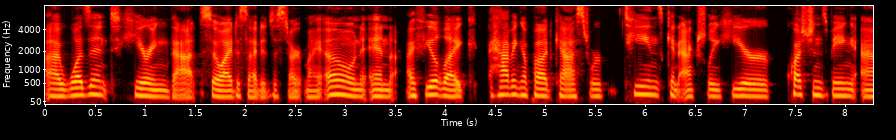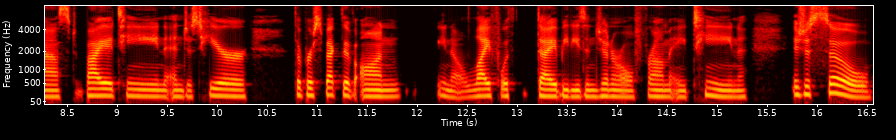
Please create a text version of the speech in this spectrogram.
I wasn't hearing that. So I decided to start my own. And I feel like having a podcast where teens can actually hear questions being asked by a teen and just hear the perspective on, you know, life with diabetes in general from a teen is just so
